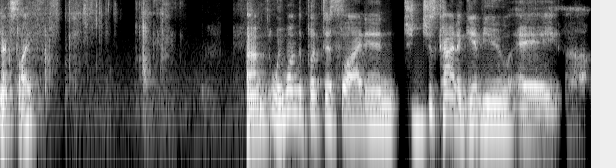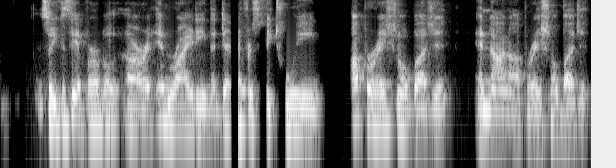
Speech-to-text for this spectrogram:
Next slide. Um, we wanted to put this slide in to just kind of give you a, uh, so you can see it verbal or in writing, the difference between operational budget and non-operational budget.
